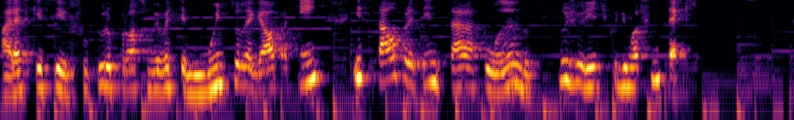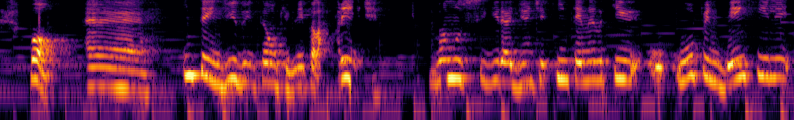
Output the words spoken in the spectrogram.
parece que esse futuro próximo vai ser muito legal para quem está ou pretende estar atuando no jurídico de uma fintech. Bom, é, entendido então o que vem pela frente, vamos seguir adiante aqui entendendo que o Open Banking ele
